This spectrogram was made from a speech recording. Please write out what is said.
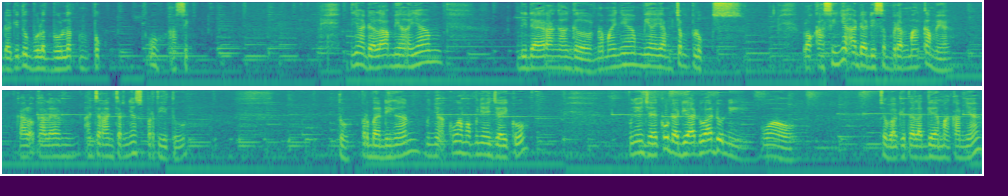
Udah gitu bulat-bulat empuk. Uh, asik. Ini adalah mie ayam di daerah Ngagel. Namanya mie ayam cempluks. Lokasinya ada di seberang makam ya. Kalau kalian ancer-ancernya seperti itu. Tuh, perbandingan punya aku sama punya Jaiko. Punya Jaiko udah diadu-adu nih. Wow. Coba kita lihat gaya makannya.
